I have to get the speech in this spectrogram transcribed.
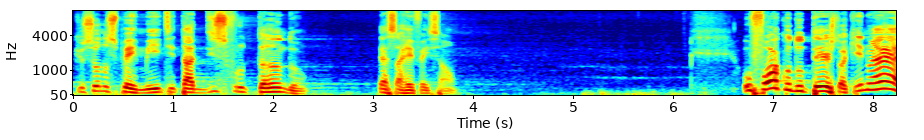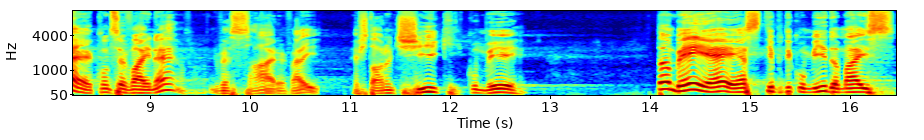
que o Senhor nos permite estar desfrutando dessa refeição. O foco do texto aqui não é quando você vai, né? Aniversário, vai restaurante chique, comer. Também é esse tipo de comida, mas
